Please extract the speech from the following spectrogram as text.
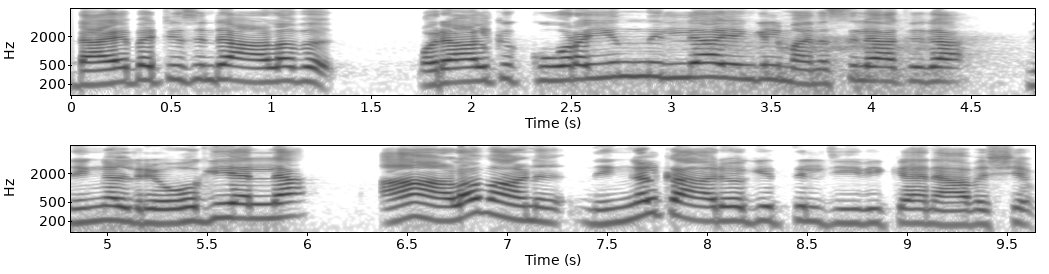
ഡയബറ്റീസിന്റെ അളവ് ഒരാൾക്ക് കുറയുന്നില്ല എങ്കിൽ മനസ്സിലാക്കുക നിങ്ങൾ രോഗിയല്ല. ആ അളവാണ് നിങ്ങൾക്ക് ആരോഗ്യത്തിൽ ജീവിക്കാൻ ആവശ്യം.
